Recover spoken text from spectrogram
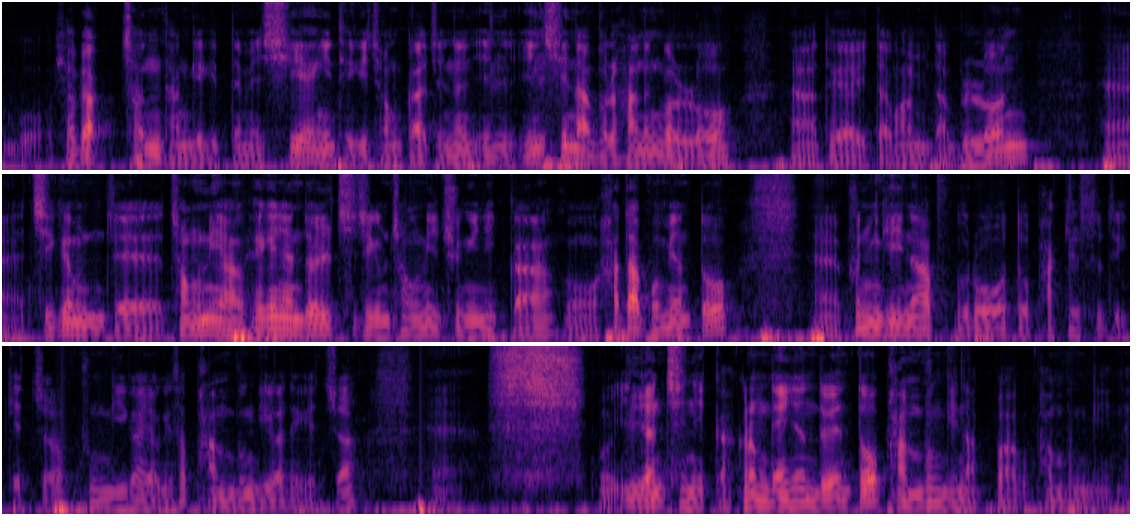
뭐 협약 전 단계이기 때문에 시행이 되기 전까지는 일, 일시납을 하는 걸로 아, 되어 있다고 합니다. 물론 예, 지금 이제 정리한 회계연도일치 지금 정리 중이니까 뭐 하다 보면 또 예, 분기납으로 또 바뀔 수도 있겠죠. 분기가 여기서 반분기가 되겠죠. 예, 뭐 1년치니까 그럼 내년도엔 또 반분기 납부하고 반분기. 네.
